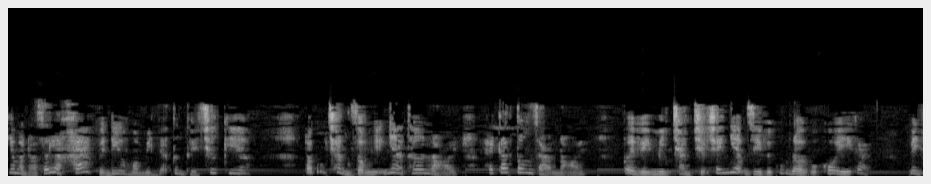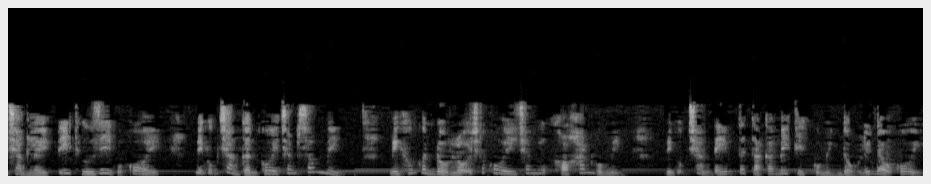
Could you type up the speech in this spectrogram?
nhưng mà nó rất là khác với điều mà mình đã từng thấy trước kia. Nó cũng chẳng giống những nhà thơ nói hay các tôn giáo nói bởi vì mình chẳng chịu trách nhiệm gì với cuộc đời của cô ấy cả. Mình chẳng lấy đi thứ gì của cô ấy mình cũng chẳng cần cô ấy chăm sóc mình. Mình không cần đổ lỗi cho cô ấy trong những khó khăn của mình mình cũng chẳng đem tất cả các bi kịch của mình đổ lên đầu cô ấy.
